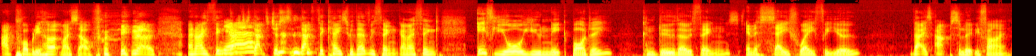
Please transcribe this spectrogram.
I'd probably hurt myself. you know, and I think Yeah. that's that's just that's the case with everything. And I think if your unique body can do those things in a safe way for you, that is absolutely fine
